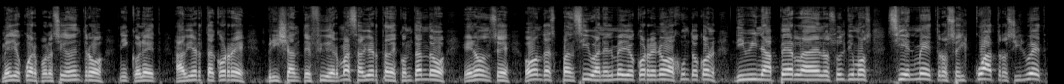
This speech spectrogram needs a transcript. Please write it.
medio cuerpo, lo sigue dentro, Nicolette, abierta corre, brillante Fiber, más abierta descontando el 11, onda expansiva en el medio corre Noah junto con Divina Perla en los últimos 100 metros, el 4 Silhouette,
